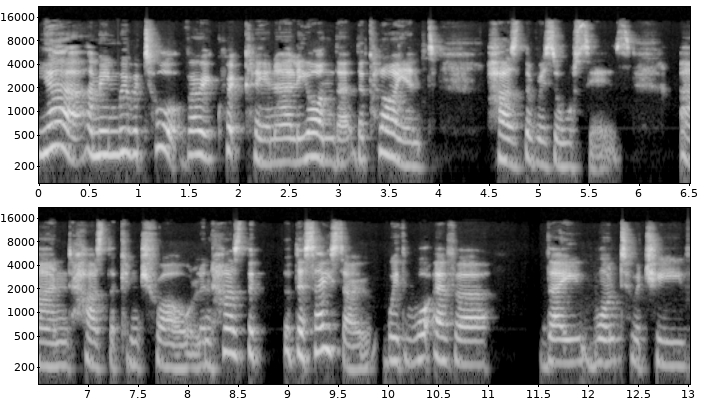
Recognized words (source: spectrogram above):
Yeah, I mean, we were taught very quickly and early on that the client has the resources and has the control and has the the say so with whatever they want to achieve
